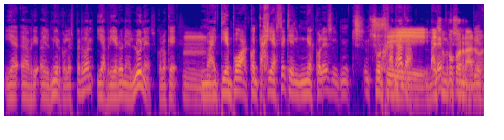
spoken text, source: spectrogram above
y el miércoles, perdón, y abrieron el lunes. Con lo que no hay mm. tiempo a contagiarse que el miércoles surja nada. ¿vale? Es un poco raro.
